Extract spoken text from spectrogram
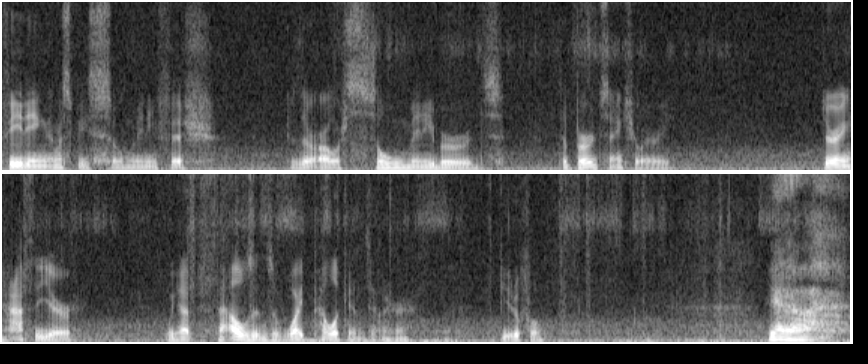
feeding. There must be so many fish because there are so many birds. It's a bird sanctuary. During half the year, we have thousands of white pelicans out here. It's beautiful. Yeah.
